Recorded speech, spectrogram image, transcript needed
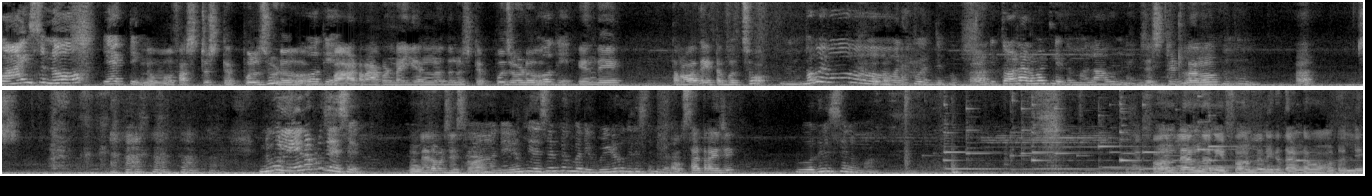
వాయిస్ నో యాక్టింగ్ నువ్వు ఫస్ట్ స్టెప్పులు చూడు. పాట రాకుండా ఇవన్నది నువ్వు స్టెప్ చూడు. ఏంది? తర్వాత ఇట్ట కూర్చో. తోడ అలవట్లేదు మళ్ళా ఉన్నాయి. జస్ట్ ఇట్లాను? నువ్వు లేనప్పుడు చేశాను నువ్వు లేనప్పుడు నేను చేశాను కదా మరి వీడియో వదిలేసాను కదా. ఒకసారి ట్రై చేయి. వదిలేసానమ్మా నీ ఫోన్లో ఉందో నీ ఫోన్లో నీకు దండం అమ్మ తల్లి.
